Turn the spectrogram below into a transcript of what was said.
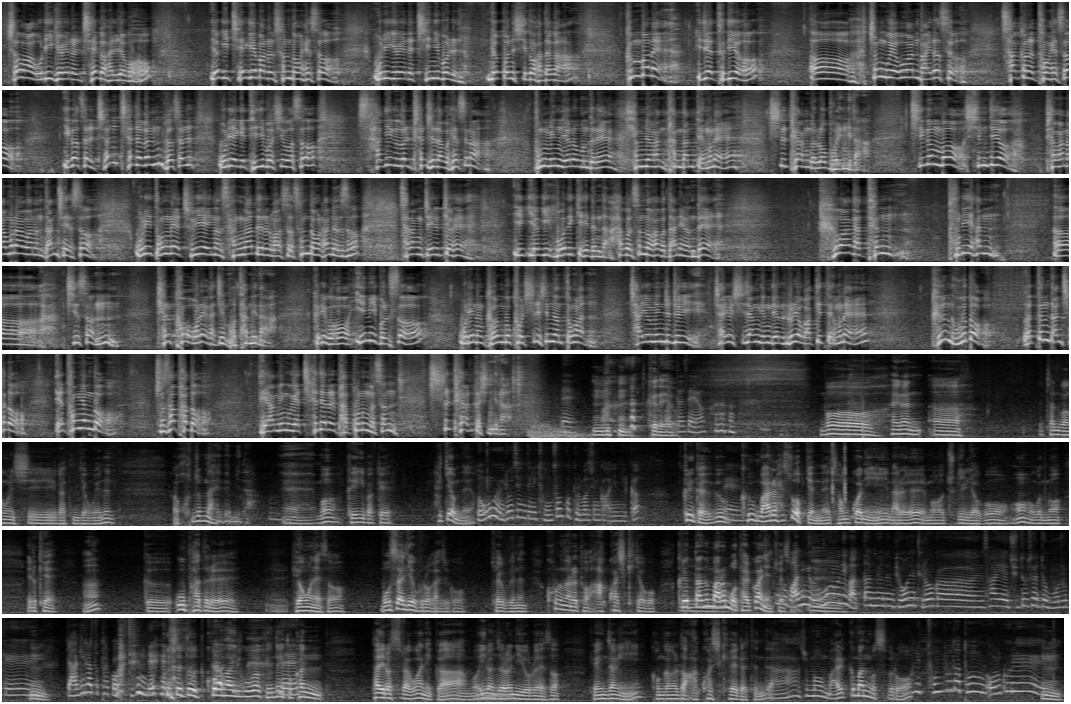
저와 우리 교회를 제거하려고 여기 재개발을 선동해서 우리 교회에 진입을 몇 번 시도하다가 근본에 이제 드디어 어, 중국의 우한 바이러스 사건을 통해서 이것을 전체적인 것을 우리에게 뒤집어 씌워서 사기극을 펼치려고 했으나 국민 여러분들의 현명한 판단 때문에 실패한 걸로 보입니다. 지금 뭐 심지어 평화나무라고 하는 단체에서 우리 동네 주위에 있는 상가들을 와서 선동을 하면서 사랑제일교회 이- 여기 못 있게 해야 된다 하고 선동하고 다니는데 그와 같은 불의한 어, 짓은 결코 오래가지 못합니다. 그리고 이미 벌써 우리는 건국 후 70년 동안 자유민주주의, 자유시장 경제를 누려왔기 때문에 그 누구도 어떤 단체도 대통령도 주사파도 대한민국의 체제를 바꾸는 것은 실패할 것입니다. 네. 음, 그래요. 어떠세요? 뭐 하여간 어, 전광훈 씨 같은 경우에는 혼 좀 나야 됩니다. 예, 뭐 그 얘기밖에 할 게 없네요. 너무 의료진들이 정성껏 돌봐준 거 아닙니까? 그러니까 그, 네. 그 말을 할 수 없겠네. 정권이 나를 뭐 죽이려고 어? 혹은 뭐 이렇게 어? 그 우파들을 병원에서 못 살게 굴어가지고 결국에는 코로나를 더 악화시키려고 그랬다는 말은 못 할 거 아니에요. 그러니까 최소. 만약에 네. 음모론이 맞다면 병원에 들어간 사이에 쥐도새도 모르게 음. 약이라도 탈 것 같은데. 글쎄 또 코로나 19가 굉장히 네. 독한 바이러스라고 하니까 뭐 이런저런 이유로 해서 굉장히 건강을 더 악화시켜야 될 텐데 아주 뭐 말끔한 모습으로 아니 전보다 더 얼굴에 음.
